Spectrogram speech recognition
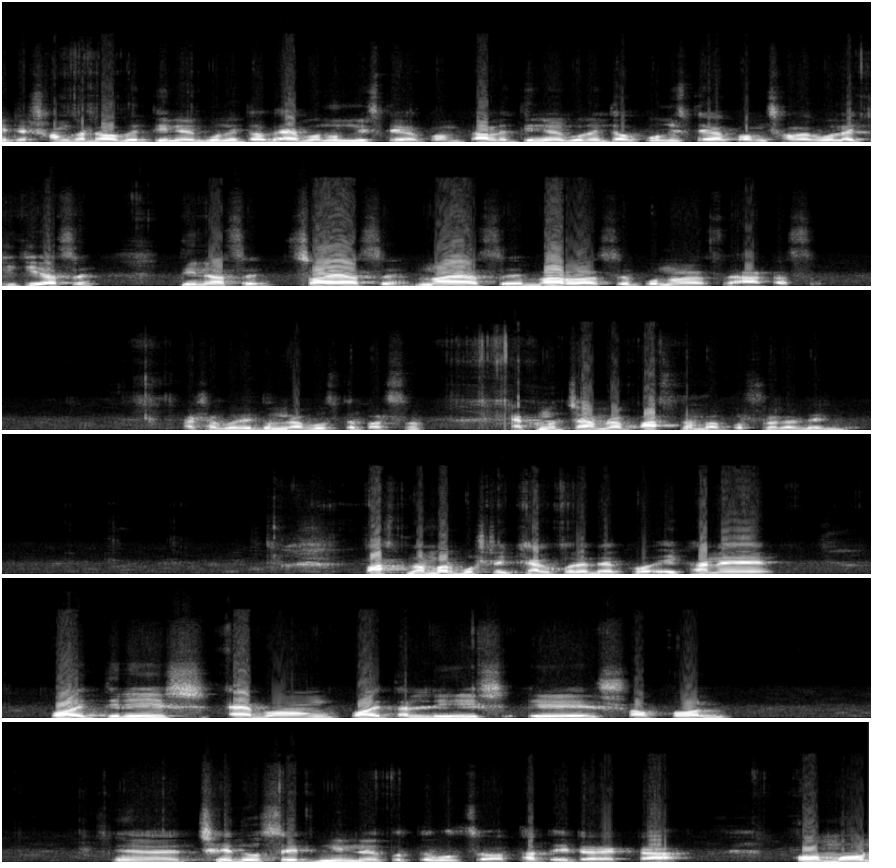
এটা সংখ্যাটা হবে তিনের গুণিতক এবং উনিশ থেকে কম। তাহলে তিনের গুণিতক, উনিশ থেকে কম সংখ্যাগুলো কি কি আছে? তিন আছে, ছয় আছে, নয় আছে, বারো আছে, পনেরো আছে, আট আছে। আশা করি তোমরা বুঝতে পারছ। এখন হচ্ছে আমরা পাঁচ নম্বর প্রশ্নটা দেখব। পাঁচ নম্বর প্রশ্নে খেয়াল করে দেখো, এখানে পঁয়ত্রিশ এবং পঁয়তাল্লিশ এর সকল ছেদ সেট নির্ণয় করতে বলছে। অর্থাৎ এটার একটা কমন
